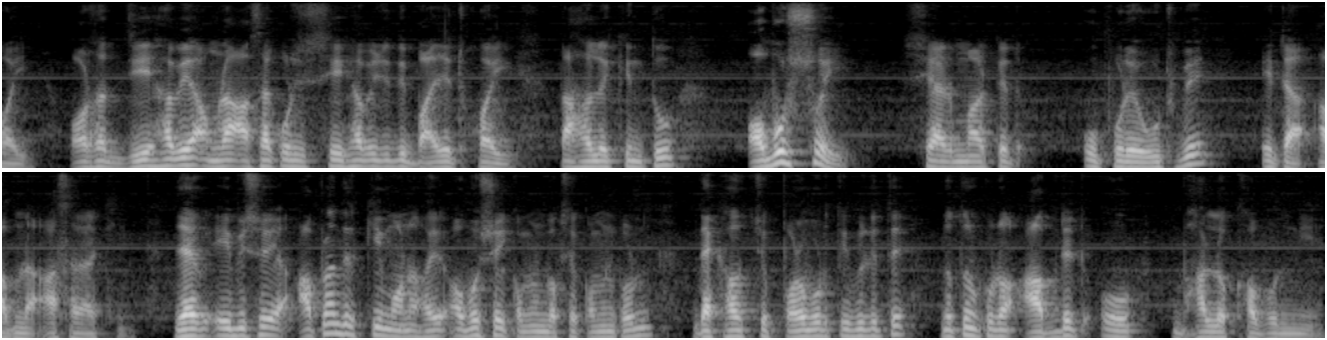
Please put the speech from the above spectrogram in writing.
হয়, অর্থাৎ যেভাবে আমরা আশা করছি সেইভাবে যদি বাজেট হয়, তাহলে কিন্তু অবশ্যই শেয়ার মার্কেট উপরে উঠবে, এটা আমরা আশা রাখি। যাই হোক, এই বিষয়ে আপনাদের কি মনে হয় অবশ্যই কমেন্ট বক্সে কমেন্ট করুন। দেখা হচ্ছে পরবর্তী ভিডিওতে নতুন কোনো আপডেট ও ভালো খবর নিয়ে।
